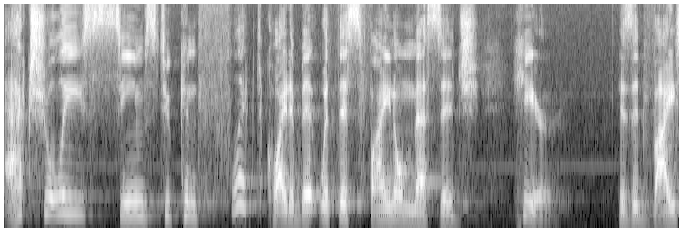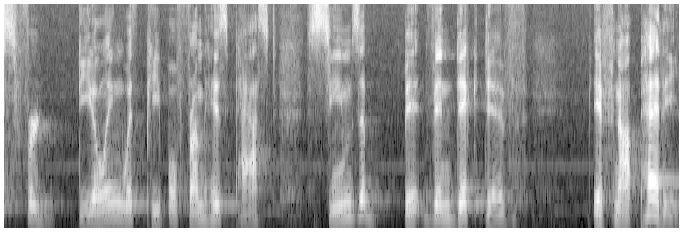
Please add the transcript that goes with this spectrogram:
actually seems to conflict quite a bit with this final message here. His advice for dealing with people from his past seems a bit vindictive, if not petty.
